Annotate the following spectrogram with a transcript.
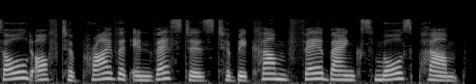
sold off to private investors to become Fairbanks Morse Pump.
